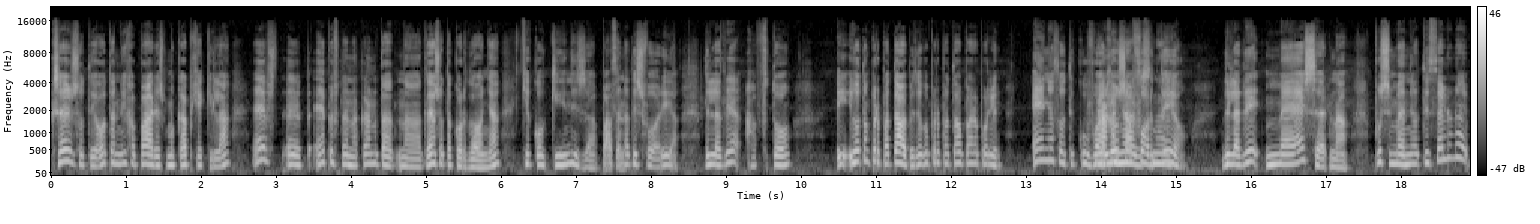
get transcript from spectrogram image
Ξέρεις ότι όταν είχα πάρει ας πούμε, κάποια κιλά, εύς- ε, έπεφτα να, κάνω τα, να δέσω τα κορδόνια και κοκκίνιζα, πάθαινα δυσφορία. Δηλαδή αυτό, ή, ή όταν περπατάω, επειδή εγώ περπατάω πάρα πολύ, ένιωθα ότι κουβαλούσα Λαχανιάζεις, φορτίο. ναι. Δηλαδή με έσερνα, που σημαίνει ότι θέλω να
